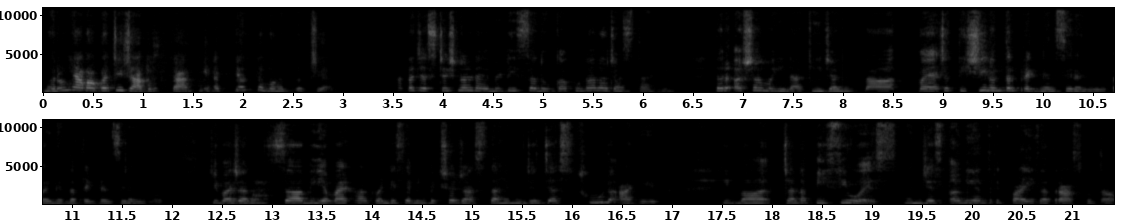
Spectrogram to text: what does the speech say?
म्हणून याबाबतची जागरूकता ही अत्यंत महत्वाची आहे. आता जेस्टेशनल डायबिटीसचा धोका कुणाला जास्त आहे? तर अशा महिला की ज्यांना वयाच्या तिशी नंतर प्रेग्नन्सी राहिली पहिल्यांदा प्रेग्नन्सी राहिली किंवा ज्यांचा बी एम आय हा ट्वेंटी सेवनपेक्षा जास्त आहे म्हणजे ज्या स्थूल आहेत किंवा ज्यांना पी सी ओ एस म्हणजेच अनियंत्रित पाळीचा त्रास होता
